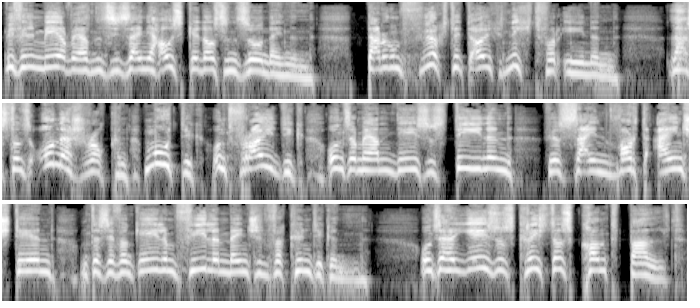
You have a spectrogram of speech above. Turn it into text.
Wie viel mehr werden Sie seine Hausgenossen so nennen? Darum fürchtet euch nicht vor ihnen. Lasst uns unerschrocken, mutig und freudig unserem Herrn Jesus dienen, für sein Wort einstehen und das Evangelium vielen Menschen verkündigen. Unser Herr Jesus Christus kommt bald.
